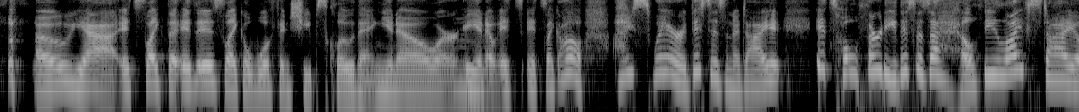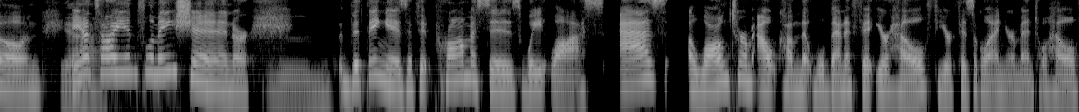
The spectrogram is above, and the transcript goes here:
oh yeah. It's like the it is like a wolf in sheep's clothing, you know, or mm. you know, mm. it's it's like, oh, I swear this isn't a diet, it's whole 30. This is a healthy lifestyle and yeah. anti-inflammation or mm. the thing is if it promises weight loss as a long-term outcome that will benefit your health your physical and your mental health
